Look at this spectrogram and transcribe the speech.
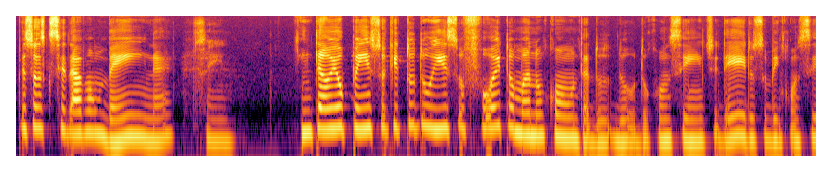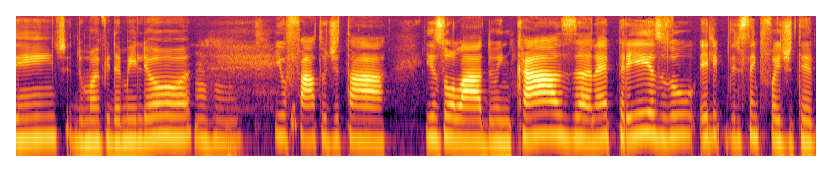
pessoas que se davam bem, né? Sim. Então eu penso que tudo isso foi tomando conta do, do, do consciente dele, do subconsciente, de uma vida melhor. Uhum. E o fato de estar tá isolado em casa, né, preso, ele, ele sempre foi de ter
